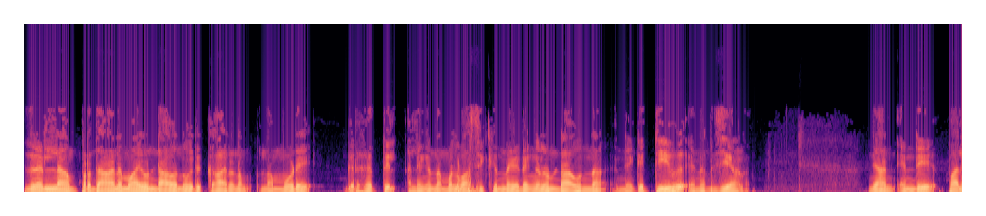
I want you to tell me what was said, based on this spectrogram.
ഇതിനെല്ലാം പ്രധാനമായി ഉണ്ടാകുന്ന ഒരു കാരണം നമ്മുടെ ഗ്രഹത്തിൽ അല്ലെങ്കിൽ നമ്മൾ വസിക്കുന്ന ഇടങ്ങളിൽ ഉണ്ടാകുന്ന നെഗറ്റീവ് എനർജിയാണ്. ഞാൻ എന്റെ പല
